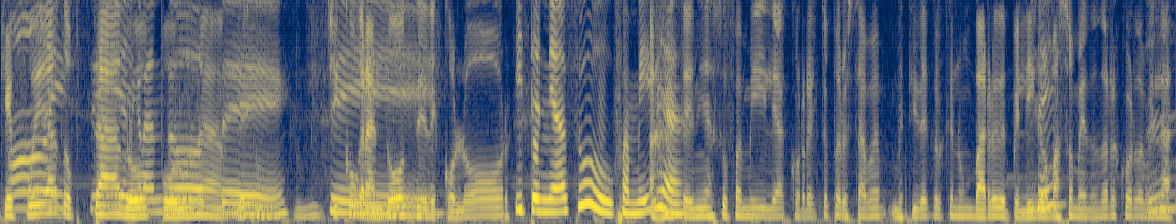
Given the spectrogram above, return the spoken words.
que fue adoptado por una, un chico grandote de color. Y tenía su familia. tenía su familia, correcto, pero estaba metida creo que en un barrio de peligro, más o menos, no recuerdo bien la,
